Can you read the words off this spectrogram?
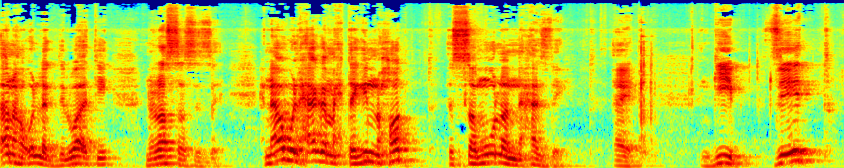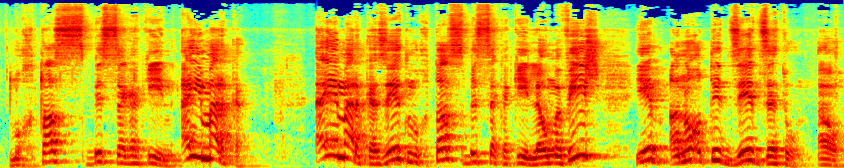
أنا هقول لك دلوقتي نرصص إزاي. إحنا أول حاجة محتاجين نحط الصامولة النحاس ديت. أهي. نجيب زيت مختص بالسكاكين. أي ماركة. أي ماركة زيت مختص بالسكاكين. لو مفيش يبقى نقطة زيت زيتون. أهو.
